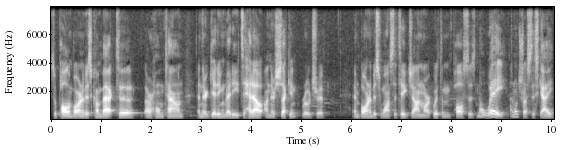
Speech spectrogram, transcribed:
So Paul and Barnabas come back to our hometown and they're getting ready to head out on their second road trip. And Barnabas wants to take John Mark with him. Paul says, No way. I don't trust this guy.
